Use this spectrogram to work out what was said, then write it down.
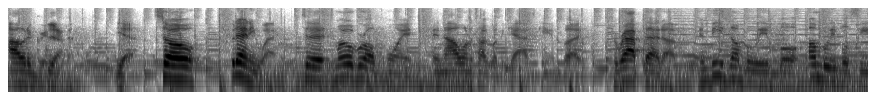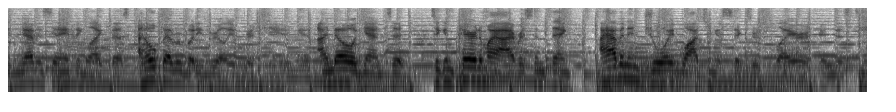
I would agree yeah. with that. Yeah. So, but anyway, to, to my overall point, and now I want to talk about the Cavs game, but to wrap that up, Embiid's unbelievable, unbelievable season. We haven't seen anything like this. I hope everybody's really appreciating it. I know, again, to to compare to my Iverson thing, I haven't enjoyed watching a Sixers player in this team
